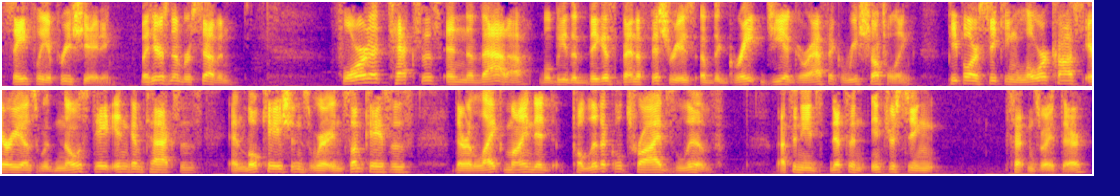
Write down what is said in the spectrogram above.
safely appreciating. But here's number seven Florida, Texas, and Nevada will be the biggest beneficiaries of the great geographic reshuffling. People are seeking lower cost areas with no state income taxes and locations where, in some cases, their like minded political tribes live. That's an, that's an interesting sentence right there.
